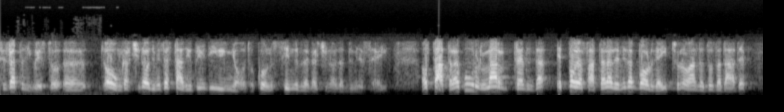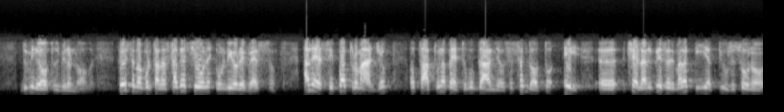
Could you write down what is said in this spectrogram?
si tratta, di questo, eh, ho un carcinoma metastatico primitivo ignoto con sindrome da carcinoma dal 2006. Ho fatto la cura, l'AR30 e poi ho fatto la radio metabolica Y90 dotatate 2008-2009. Questa mi ha portato a statazione e un rio regresso. Adesso il 4 maggio ho fatto una PET con Gaglio 68 e eh, c'è la ripresa di malattia, più ci sono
